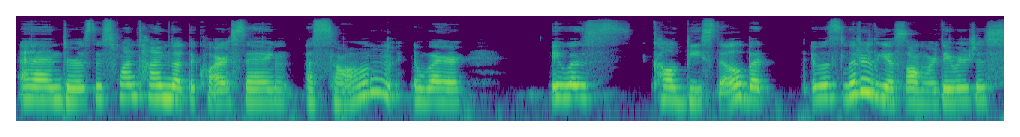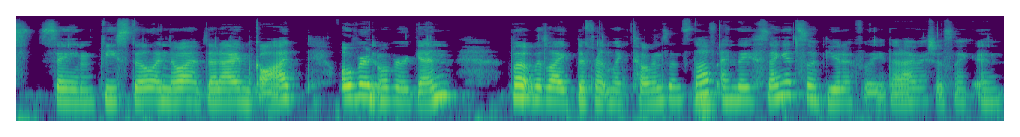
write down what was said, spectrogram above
and there was this one time that the choir sang a song where it was called Be Still, but it was literally a song where they were just saying Be Still and know that I am God over and over again but with like different like tones and stuff. And they sang it so beautifully that I was just like in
